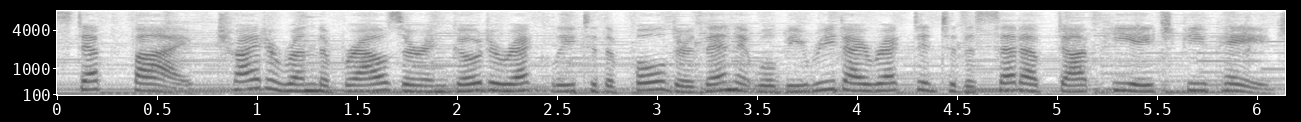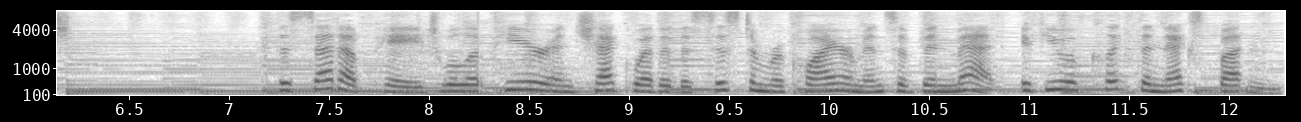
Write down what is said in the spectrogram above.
Step 5, try to run the browser and go directly to the folder then it will be redirected to the setup.php page. The setup page will appear and check whether the system requirements have been met, if you have clicked the next button.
